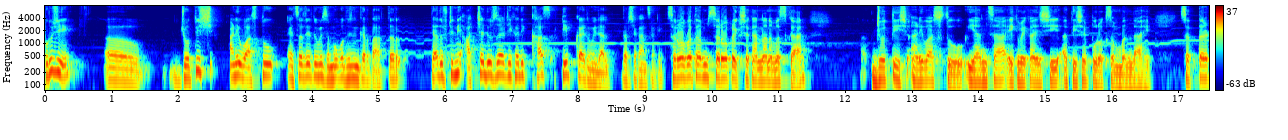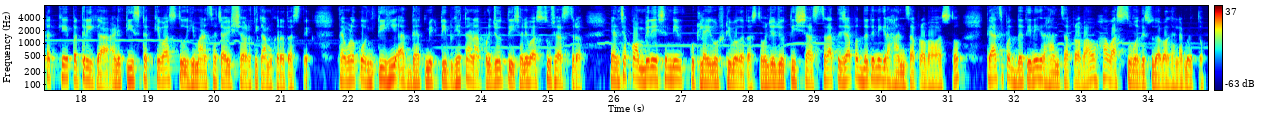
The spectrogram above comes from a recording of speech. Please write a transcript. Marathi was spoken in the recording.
गुरुजी ज्योतिष आणि वास्तू याचं जे तुम्ही समुपदेशन करता तर त्या दृष्टीने आजच्या दिवसासाठी एखादी खास टिप काय तुम्ही द्याल दर्शकांसाठी? सर्वप्रथम सर्व प्रेक्षकांना नमस्कार. ज्योतिष आणि वास्तू यांचा एकमेकांशी अतिशय पूरक संबंध आहे. सत्तर टक्के पत्रिका आणि तीस टक्के वास्तू ही माणसाच्या आयुष्यावरती काम करत असते. त्यामुळं कोणतीही आध्यात्मिक टीप घेताना आपण ज्योतिष आणि वास्तुशास्त्र यांच्या कॉम्बिनेशननी कुठल्याही गोष्टी बघत असतो. म्हणजे ज्योतिषशास्त्रात ज्या पद्धतीने ग्रहांचा प्रभाव असतो त्याच पद्धतीने ग्रहांचा प्रभाव हा वास्तूमध्ये सुद्धा बघायला मिळतो.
